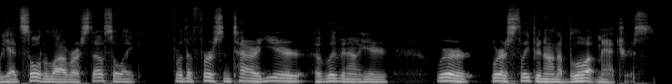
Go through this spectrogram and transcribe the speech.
we had sold a lot of our stuff, so like for the first entire year of living out here, we're we're sleeping on a blow up mattress.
